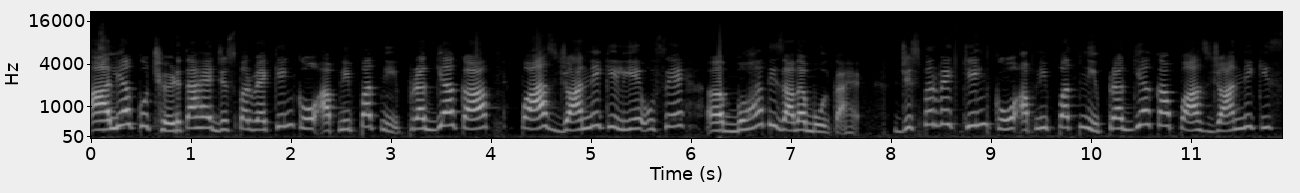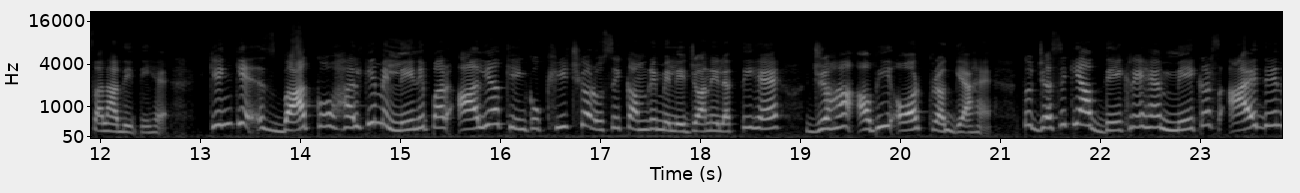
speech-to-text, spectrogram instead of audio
आलिया को छेड़ता है, जिस पर वह किंग को अपनी पत्नी प्रज्ञा का पास जानने के लिए उसे बहुत ही ज़्यादा बोलता है, जिस पर वह किंग को अपनी पत्नी प्रज्ञा का पास जानने की सलाह देती है। किंग के इस बात को हल्के में लेने पर आलिया किंग को खींचकर उसे कमरे में ले जाने लगती है, जहाँ अभी और प्रज्ञा है। तो जैसे कि आप देख रहे हैं, मेकर्स आए दिन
